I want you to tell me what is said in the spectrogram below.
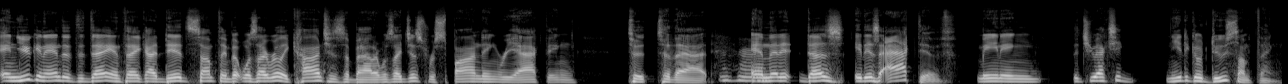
and you can end it the day and think I did something, but was I really conscious about it? Was I just responding, reacting to to that? Mm-hmm. And that it does it is active, meaning that you actually need to go do something.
